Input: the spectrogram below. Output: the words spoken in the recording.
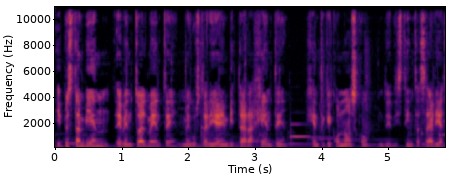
Y pues también eventualmente me gustaría invitar a gente gente que conozco de distintas áreas,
